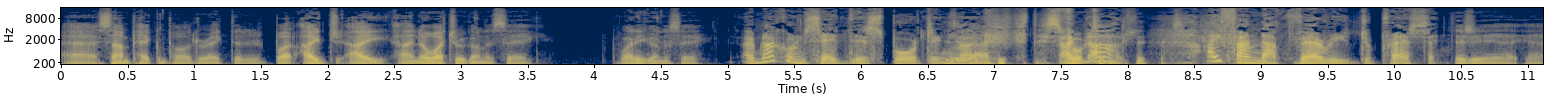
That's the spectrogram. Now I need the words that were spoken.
Uh, Sam Peckinpah directed it, but I, I, I know what you're going to say. What are you going to say? I'm not going to say this sporting life. life. This sporting I'm not. I found that very depressing. Did you? Yeah, yeah.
